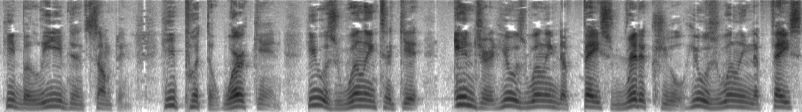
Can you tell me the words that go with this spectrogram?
he believed in something. He put the work in. He was willing to get injured. He was willing to face ridicule. He was willing to face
